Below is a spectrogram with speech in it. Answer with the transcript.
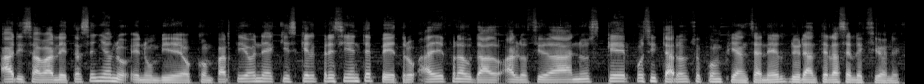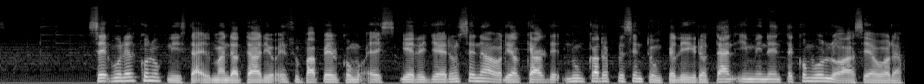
Arizabaleta señaló en un video compartido en X que el presidente Petro ha defraudado a los ciudadanos que depositaron su confianza en él durante las elecciones. Según el columnista, el mandatario en su papel como ex guerrillero, senador y alcalde nunca representó un peligro tan inminente como lo hace ahora,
